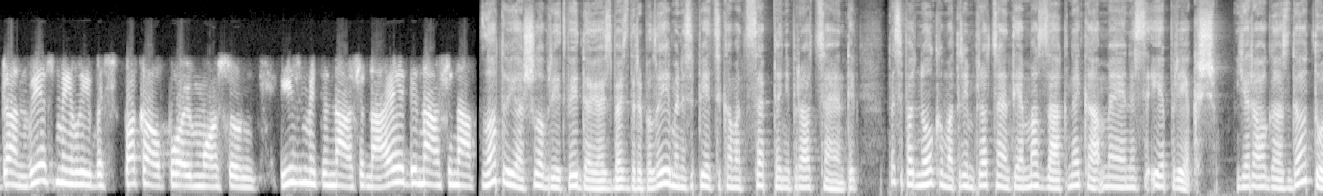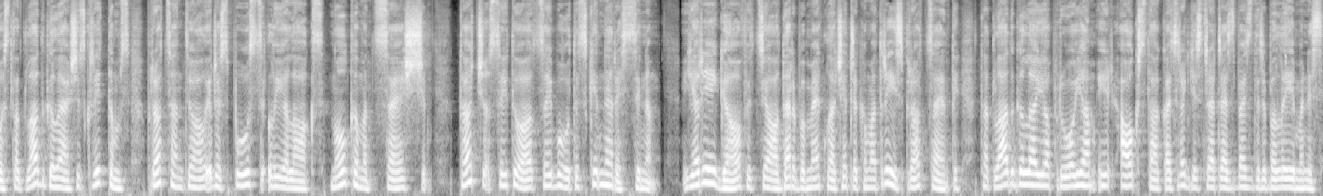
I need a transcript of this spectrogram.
gan viesmīlības pakalpojumos un izmitināšanā, ēdināšanā. Latvijā šobrīd vidējais bezdarba līmenis ir 5,7%. Tas ir par 0,3% mazāk nekā mēnesi iepriekš. Ja raugās datos, tad Latvijā šis kritums procentuāli ir uz pusi lielāks - 0,6%, taču situācija būtiski nerisina. Ja Rīgā oficiāli darba meklē 4,3%, tad Latvijā joprojām ir augstākais reģistrētais bezdarba līmenis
